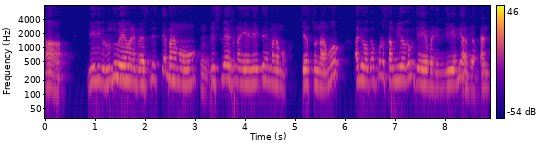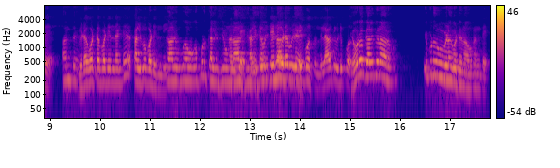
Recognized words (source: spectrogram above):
ఆ, దీనికి రుజువు ఏమని ప్రశ్నిస్తే మనము. విశ్లేషణ ఏదైతే మనము చేస్తున్నామో అది ఒకప్పుడు సంయోగం చేయబడింది అని అంతే అర్థం. అంతే. అంతే. విడగొట్టబడిందంటే కలుపబడింది. కలి- ఒకప్పుడు కలిసి ఉండాల్సిందే. విడిపోతుంది లేకపోతే విడిపోదు. ఎవరో కలిపినారు ఇప్పుడు నువ్వు విడగొట్టినావు. అంతే.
